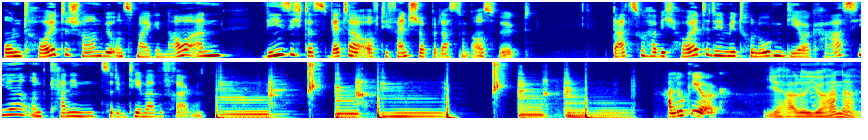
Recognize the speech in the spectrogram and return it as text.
und heute schauen wir uns mal genau an, wie sich das Wetter auf die Feinstaubbelastung auswirkt. Dazu habe ich heute den Metrologen Georg Haas hier und kann ihn zu dem Thema befragen. Hallo Georg. Ja, hallo Johanna.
